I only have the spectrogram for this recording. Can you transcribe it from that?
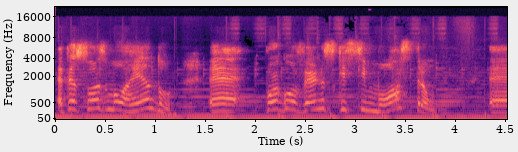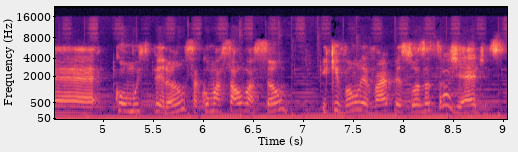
É pessoas morrendo é, por governos que se mostram é, como esperança, como a salvação e que vão levar pessoas às tragédias.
